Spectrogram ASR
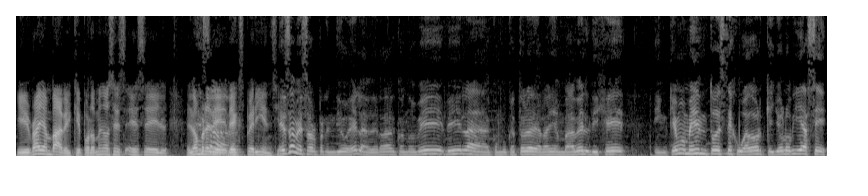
Y Ryan Babel, que por lo menos es, es el, el hombre Esa- de, de experiencia. Esa me sorprendió, eh, la verdad. Cuando vi, vi la convocatoria de Ryan Babel, dije, ¿en qué momento este jugador que yo lo vi hace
